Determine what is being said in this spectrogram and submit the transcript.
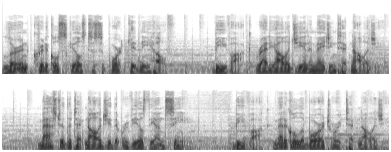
Learn critical skills to support kidney health. BVOC Radiology and Imaging Technology. Master the technology that reveals the unseen. BVOC Medical Laboratory Technology.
